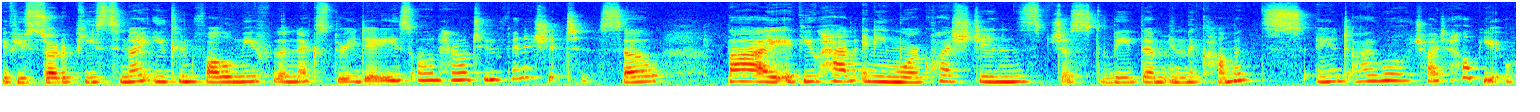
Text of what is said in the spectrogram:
if you start a piece tonight you can follow me for the next three days on how to finish it. So bye. If you have any more questions just leave them in the comments and I will try to help you.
